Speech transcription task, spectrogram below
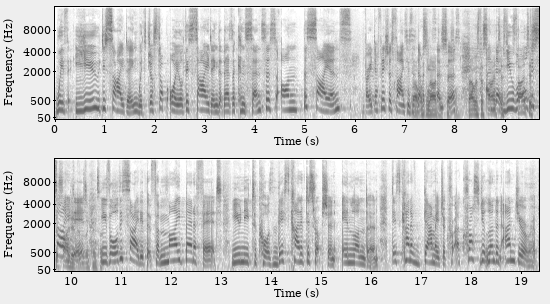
With you deciding, with Just Stop Oil deciding that there's a consensus on the science, very definition of science is That there's never wasn't consensus. That was the and that scientist- you've all decided there was a decided, you've all decided that for my benefit, you need to cause this kind of disruption in London, this kind of damage acro- across London and Europe.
